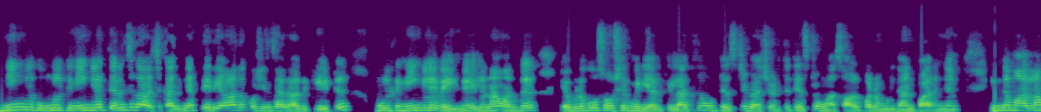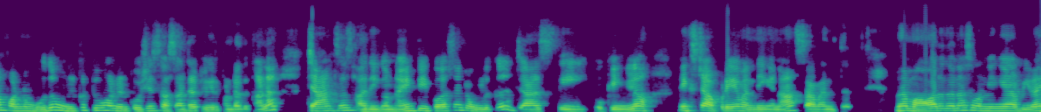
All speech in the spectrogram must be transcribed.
நீங்களுக்கு உங்களுக்கு நீங்களே தெரிஞ்சதா வச்சுக்காதீங்க. தெரியாத கொஸ்டின்ஸா ஏதாவது கேட்டு உங்களுக்கு நீங்களே வைங்க. இல்லைன்னா வந்து எவ்வளவோ சோஷியல் மீடியா இருக்கு. எல்லாத்தையும் டெஸ்ட் பேட்ச் எடுத்து டெஸ்ட் உங்களால் சால்வ் பண்ண முடியுதான்னு பாருங்க. இந்த மாதிரிலாம் பண்ணும்போது உங்களுக்கு டூ ஹண்ட்ரட் கொஸ்டின்ஸ் அசால்ட்டா கிளியர் பண்றதுக்கான சான்சஸ் அதிகம். 90% பர்சன்ட் உங்களுக்கு ஜாஸ்தி. ஓகேங்களா? நெக்ஸ்ட் அப்படியே வந்தீங்கன்னா செவன்த் மேம் ஆறு தானே சொன்னீங்க அப்படின்னா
